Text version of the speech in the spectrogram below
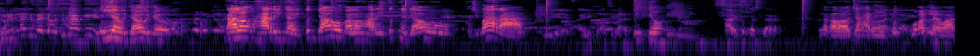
Nurinnya juga jauh juga ki. Iya jauh jauh Kalau hari nggak ikut jauh. Kalau hari ikut nggak jauh. Masih barat. Iya Hari itu Bekasi Barat Enggak kalau Cahari ikut Gua kan lewat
